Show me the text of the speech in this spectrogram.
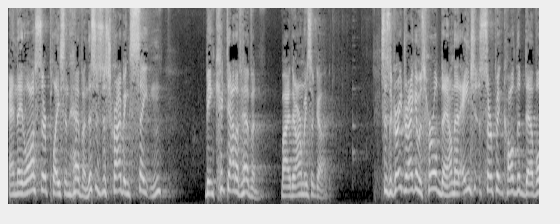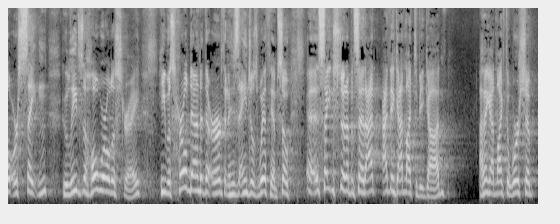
and they lost their place in heaven. This is describing Satan being kicked out of heaven by the armies of God. Says the great dragon was hurled down, that ancient serpent called the devil or Satan, who leads the whole world astray. He was hurled down to the earth and his angels with him. So uh, Satan stood up and said, I, I think I'd like to be God. I think I'd like to worship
